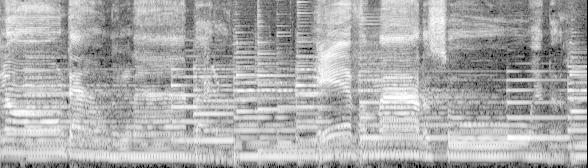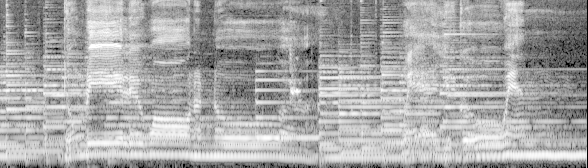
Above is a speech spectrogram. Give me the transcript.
sail on down the line about a half a mile or so, and I don't really wanna know uh, where you're going.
